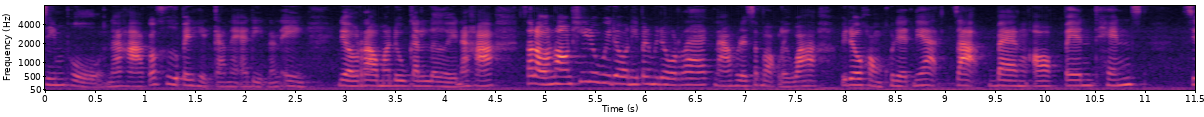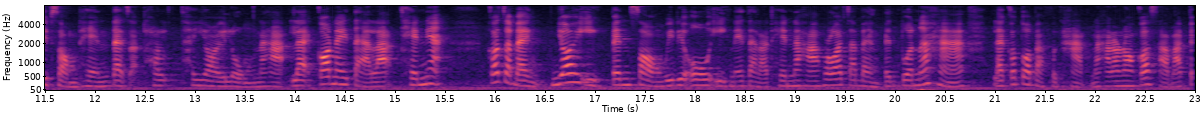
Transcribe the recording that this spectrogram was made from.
simple นะคะ ก็คือเป็นเหตุการณ์ในอดีตนั่นเอง เดี๋ยวเรามาดูกันเลยนะคะสำหรับน้องๆที่ดูวิดีโอนี้เป็นวิดีโอแรกนะคุณเดชจะบอกเลยว่าวิดีโอของคุณเดชเนี่ยจะแบ่งออกเป็น tense 12 tense แต่จะทยอยลงนะคะ และก็ในแต่ละ tense เนี่ย ก็จะแบ่งย่อยอีกเป็น 2 วิดีโออีกในแต่ละเทนนะคะ เพราะว่าจะแบ่งเป็นตัวเนื้อหา และก็ตัวแบบฝึกหัดนะคะน้องๆก็สามารถไป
